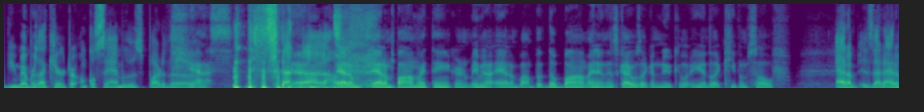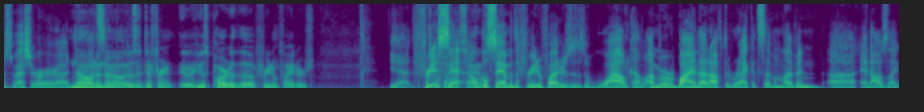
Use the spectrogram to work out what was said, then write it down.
Do you remember that character Uncle Sam who was part of the? Yes. yeah. Adam Adam Bomb, I think, or maybe not Adam Bomb, but the bomb. I know this guy was like a nuclear. He had to like keep himself. Adam is that Atom Smasher or uh, No, no, that's no. It was a different. it- he was part of the Freedom Fighters. Yeah, the free, Sa- Uncle Uncle, Sam. Sam. and the Freedom Fighters is a wild combo. I remember buying that off the rack at 7-Eleven, uh, and I was like,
